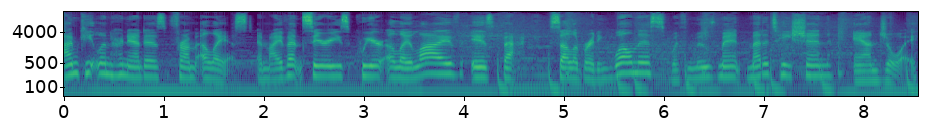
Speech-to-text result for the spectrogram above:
I'm Caitlin Hernandez from LAist, and my event series, Queer LA Live, is back, celebrating wellness with movement, meditation, and joy.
